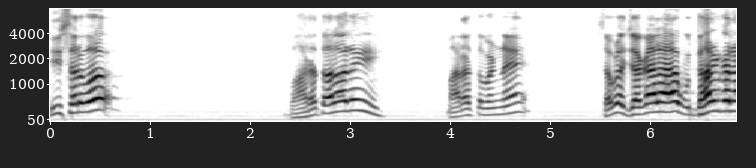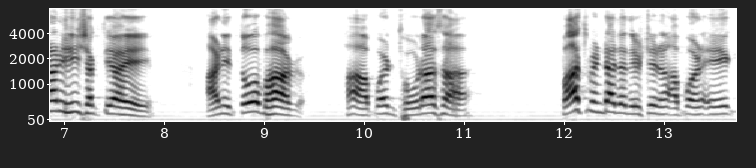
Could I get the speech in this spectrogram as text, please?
ही सर्व भारताला नाही महाराष्ट्र म्हणणं आहे सगळं जगाला उद्धारण करणारी ही शक्ती आहे. आणि तो भाग हा आपण थोडासा पाच मिनटाच्या दृष्टीनं आपण एक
